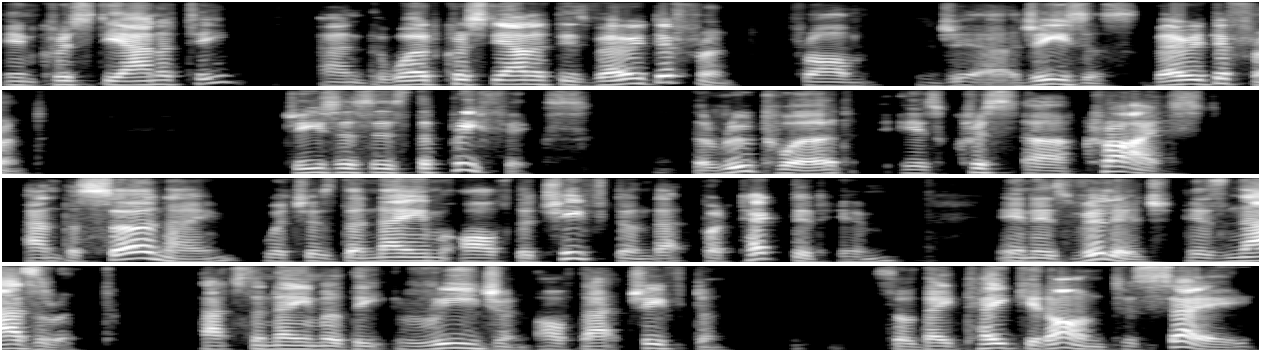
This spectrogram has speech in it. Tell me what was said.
in Christianity, and the word Christianity is very different from uh, Jesus, very different. Jesus is the prefix. The root word is Chris, uh, Christ, and the surname, which is the name of the chieftain that protected him in his village, is Nazareth. That's the name of the region of that chieftain. So they take it on to say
